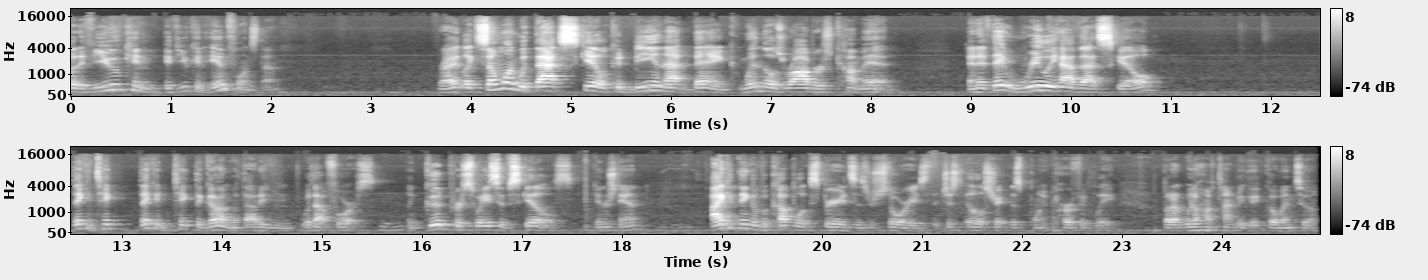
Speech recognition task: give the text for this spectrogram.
But if you can, if you can influence them, right? Like someone with that skill could be in that bank when those robbers come in. And if they really have that skill, they can take they could take the gun without even without force. Mm-hmm. Like good persuasive skills. You understand? I can think of a couple experiences or stories that just illustrate this point perfectly, but uh, we don't have time to get, go into them.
